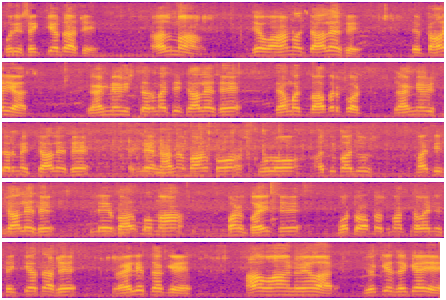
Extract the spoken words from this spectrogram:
પૂરી શક્યતા છે. હાલમાં જે વાહનો ચાલે છે, તે પાળિયાદ ગ્રામ્ય વિસ્તારમાંથી ચાલે છે, તેમજ બાબરકોટ ગ્રામ્ય વિસ્તારમાં ચાલે છે, એટલે નાના બાળકો સ્કૂલો આજુબાજુમાંથી ચાલે છે, એટલે બાળકોમાં પણ ભય છે મોટો અકસ્માત થવાની શક્યતા છે. વહેલી તકે આ વાહન વ્યવહાર યોગ્ય જગ્યાએ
